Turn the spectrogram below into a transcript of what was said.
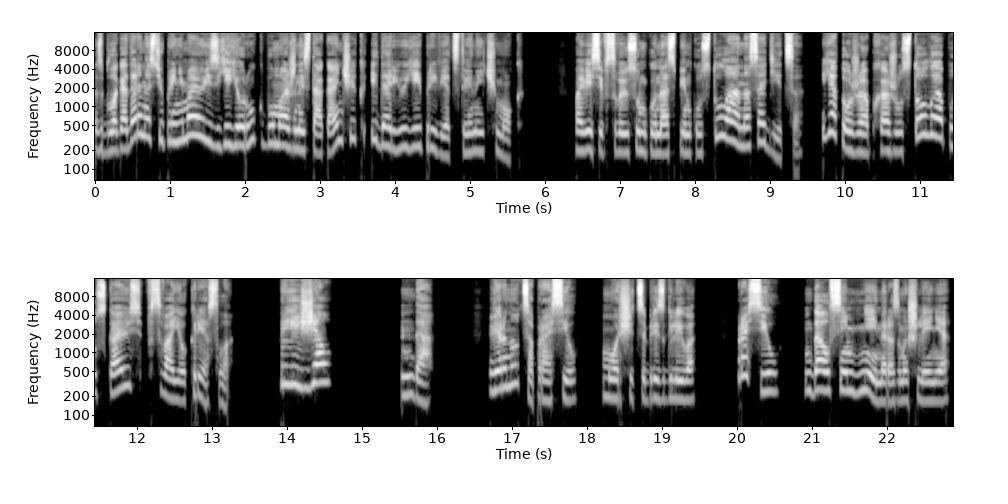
С благодарностью принимаю из ее рук бумажный стаканчик и дарю ей приветственный чмок. Повесив свою сумку на спинку стула, она садится. Я тоже обхожу стол и опускаюсь в свое кресло. «Приезжал?» «Да». «Вернуться просил», — морщится брезгливо. «Просил. Дал семь дней на размышления.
